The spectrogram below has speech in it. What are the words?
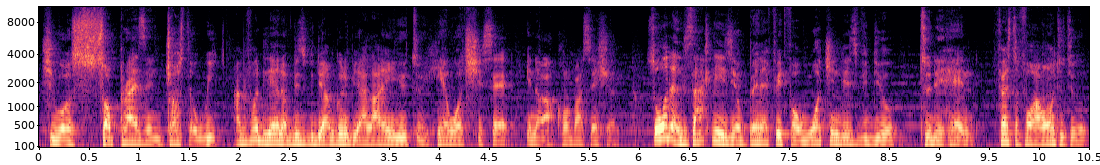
she was surprised in just a week. And before the end of this video, I'm going to be allowing you to hear what she said in our conversation. So what exactly is your benefit for watching this video to the end? First of all, I want you to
